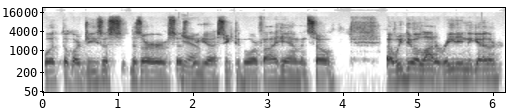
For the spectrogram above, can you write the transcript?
what the Lord Jesus deserves as Yeah. we uh, seek to glorify Him. And so, uh, we do a lot of reading together,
